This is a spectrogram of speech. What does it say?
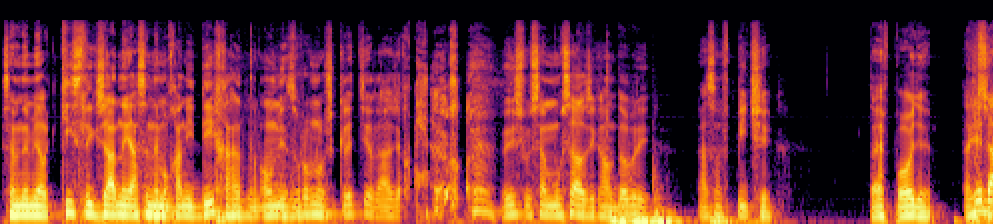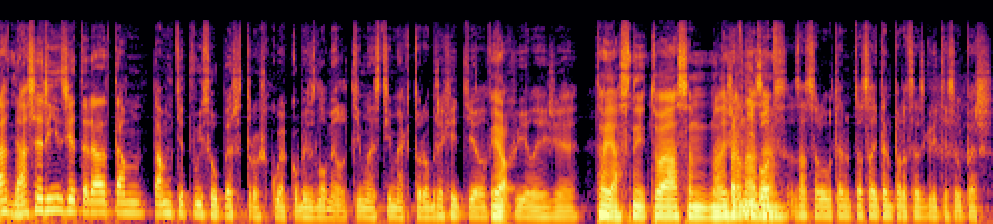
jsem neměl kyslík žádný, já jsem mhm. nemohl ani dýchat, mm-hmm. on mě mhm. zrovna škrytil, a že, víš, už jsem musel, říkám, dobrý, já jsem v píči, to je v pohodě. Takže dá, dá se říct, že teda tam, tam tě tvůj soupeř trošku jakoby zlomil tímhle s tím, jak to dobře chytil v tu chvíli, že... To je jasný, to já jsem naležel na zem. za, celou ten, za celý ten proces, kdy tě soupeř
